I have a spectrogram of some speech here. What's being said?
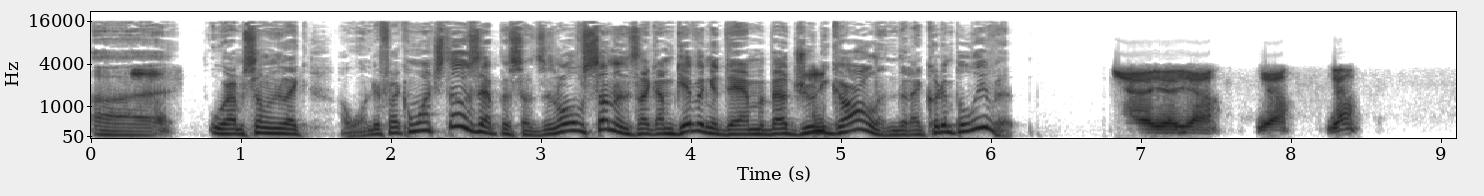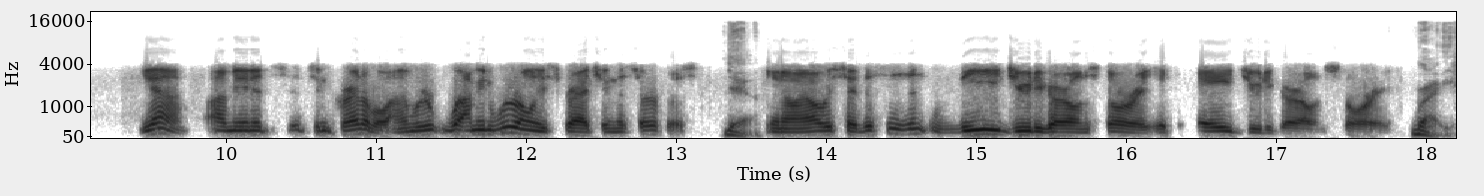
uh, where I'm suddenly like, I wonder if I can watch those episodes. And all of a sudden, it's like I'm giving a damn about Judy Garland that I couldn't believe it. Yeah, yeah, yeah, yeah, yeah, yeah. I mean, it's it's incredible, and we're I mean we're only scratching the surface. Yeah. You know, I always say this isn't the Judy Garland story; it's a Judy Garland story. Right.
